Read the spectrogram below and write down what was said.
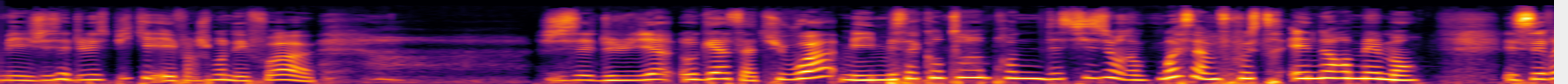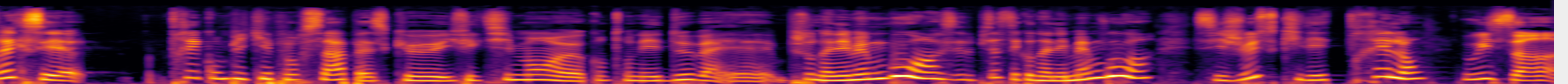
Mais j'essaie de lui expliquer. Et franchement, des fois, euh, j'essaie de lui dire Regarde ça, tu vois, mais il met 50 ans à prendre une décision. Donc moi, ça me frustre énormément. Et c'est vrai que c'est très compliqué pour ça parce que effectivement euh, quand on est deux bah, euh, on a les mêmes goûts hein. le pire c'est qu'on a les mêmes goûts hein. c'est juste qu'il est très lent Oui, c'est un,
